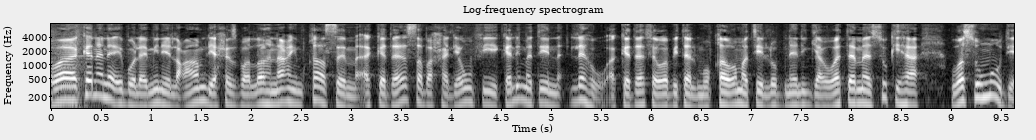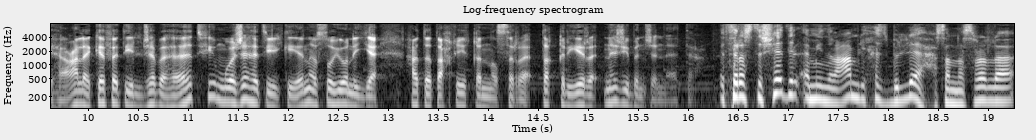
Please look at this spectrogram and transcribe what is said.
وكان نائب الأمين العام لحزب الله نعيم قاسم أكد صباح اليوم في كلمة له أكد ثوابت المقاومة اللبنانية وتماسكها وصمودها على كافة الجبهات في مواجهة الكيان الصهيوني حتى تحقيق النصر. تقرير نجيب جنات. أثر استشهاد الأمين العام لحزب الله حسن نصر الله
